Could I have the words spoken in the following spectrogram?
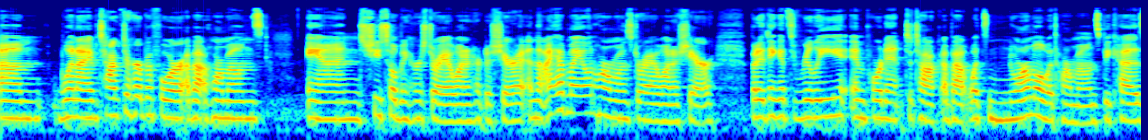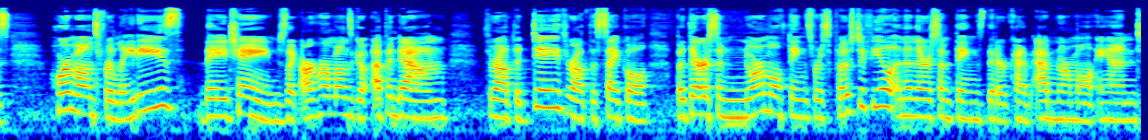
um, when I've talked to her before about hormones, and she told me her story. I wanted her to share it. And then I have my own hormone story I want to share. But I think it's really important to talk about what's normal with hormones because hormones for ladies, they change. Like our hormones go up and down throughout the day, throughout the cycle. But there are some normal things we're supposed to feel, and then there are some things that are kind of abnormal and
